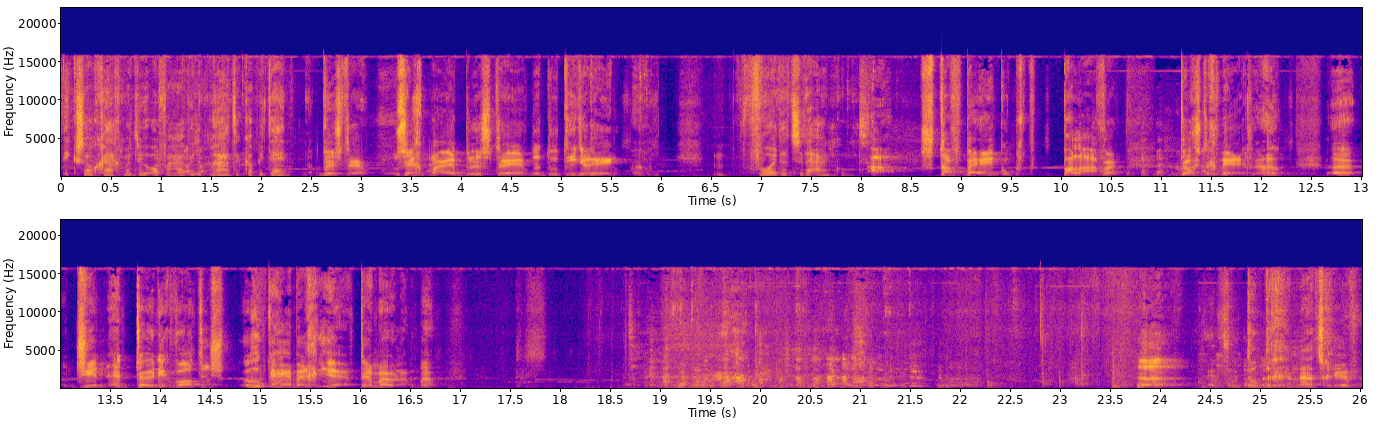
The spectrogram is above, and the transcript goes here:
Ik zou graag met u over haar willen praten, kapitein. Buster, zeg maar Buster, dat doet iedereen. Voordat ze eraan komt. Ah, stafbijeenkomst, palaver, dorstig werk, hè? Eh, Gin en Teunig Walters, roep de herbergier ter meulen. Uh, verdomde granaatscherven.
